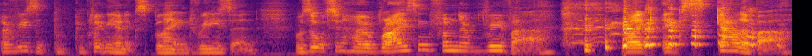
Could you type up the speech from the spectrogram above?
a reason, completely unexplained reason, results in her rising from the river like Excalibur.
